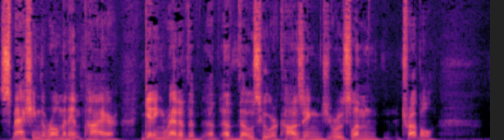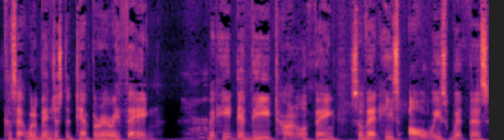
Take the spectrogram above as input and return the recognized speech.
smashing the Roman Empire, getting rid of, the, of, of those who were causing Jerusalem trouble, because that would have been just a temporary thing. But he did the eternal thing so that he's always with us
